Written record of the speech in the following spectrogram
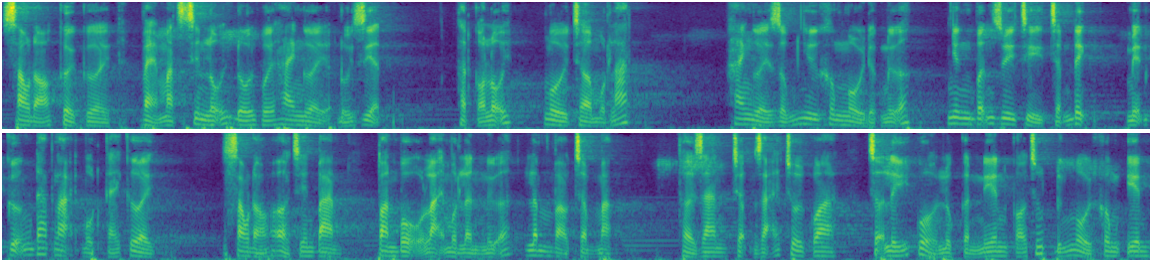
sau đó cười cười, vẻ mặt xin lỗi đối với hai người đối diện. Thật có lỗi, ngồi chờ một lát. Hai người giống như không ngồi được nữa, nhưng vẫn duy trì chấn định, miễn cưỡng đáp lại một cái cười. Sau đó ở trên bàn, toàn bộ lại một lần nữa lâm vào trầm mặc. Thời gian chậm rãi trôi qua, trợ lý của Lục Cẩn Niên có chút đứng ngồi không yên,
